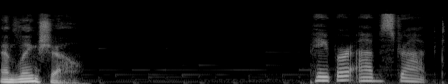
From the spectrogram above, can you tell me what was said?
and Ling Shao. Paper Abstract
